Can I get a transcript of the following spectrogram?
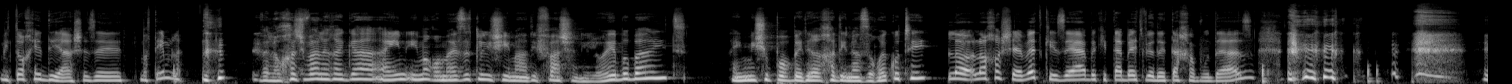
מתוך ידיעה שזה מתאים לה. ולא חשבה לרגע, האם אימא רומזת לי שהיא מעדיפה שאני לא אהיה בבית? האם מישהו פה בדרך עדינה זורק אותי? לא, לא חושבת, כי זה היה בכיתה ב' והיא עוד הייתה חמודה אז.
